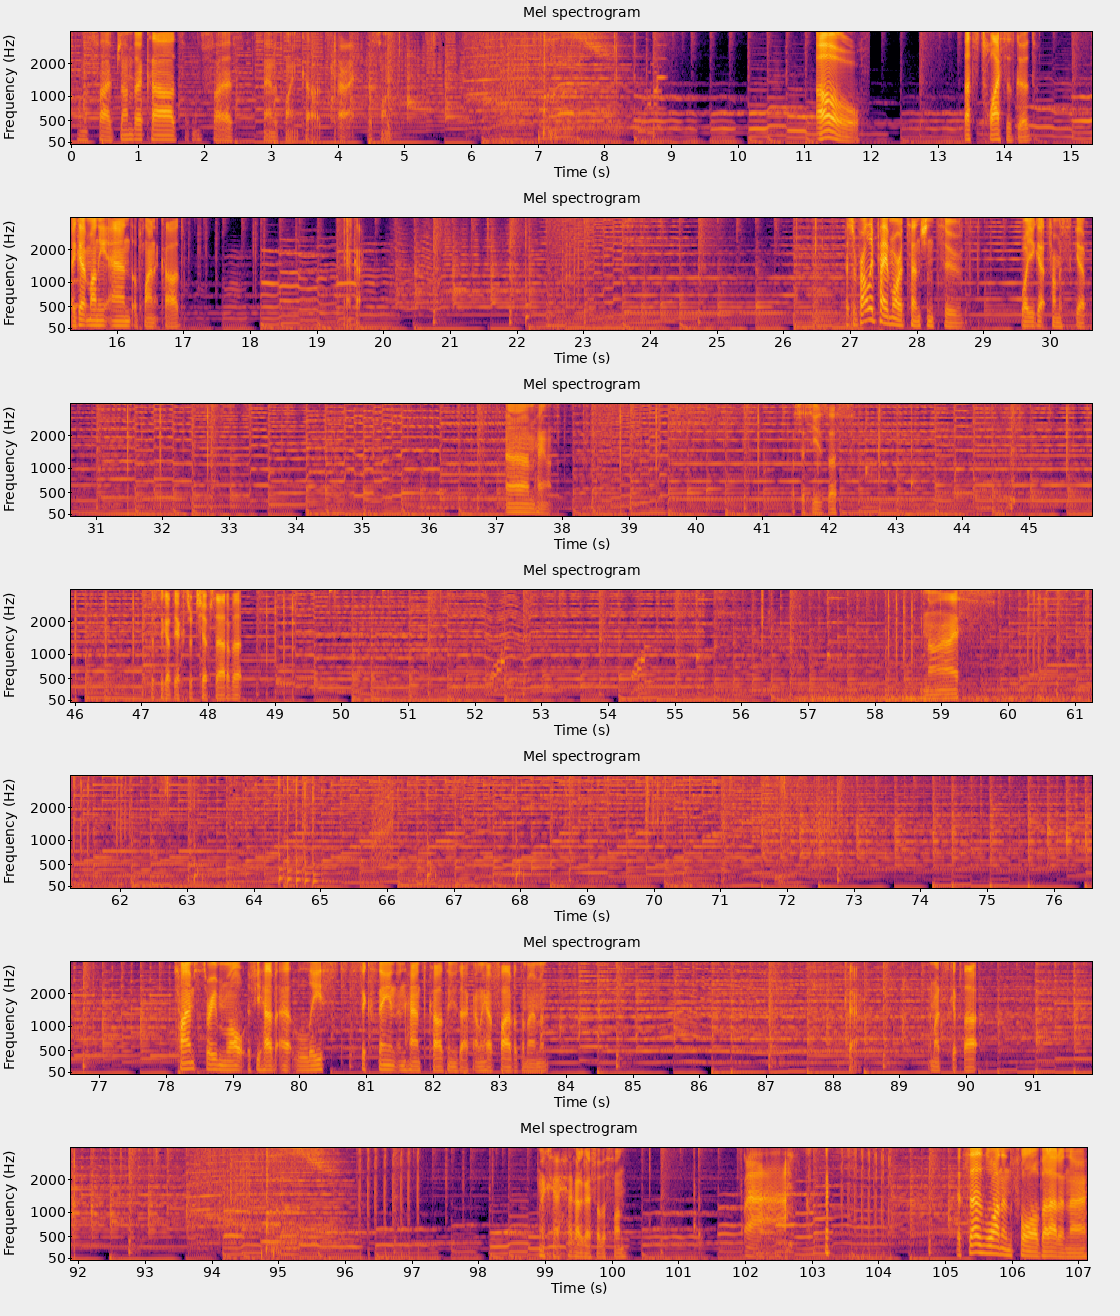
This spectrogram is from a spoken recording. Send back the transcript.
One five jumbo cards, one five standard point cards. Alright, this one. Oh. That's twice as good. I get money and a planet card. Okay. I should probably pay more attention to what you get from a skip. Um, hang on. Just use this. Just to get the extra chips out of it. Times 3 mult if you have at least 16 enhanced cards in your deck. I only have 5 at the moment. Okay. I might skip that. Okay, I gotta go for this one. Ah. it says 1 and 4, but I don't know.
